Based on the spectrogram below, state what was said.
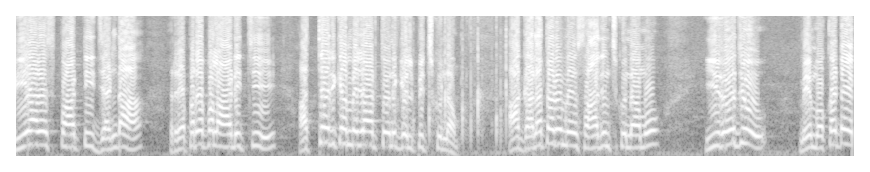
బీఆర్ఎస్ పార్టీ జెండా రెపరెపలు ఆడిచ్చి అత్యధిక మెజార్టీతో గెలిపించుకున్నాం. ఆ ఘనతను మేము సాధించుకున్నాము. ఈరోజు మేము ఒకటే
